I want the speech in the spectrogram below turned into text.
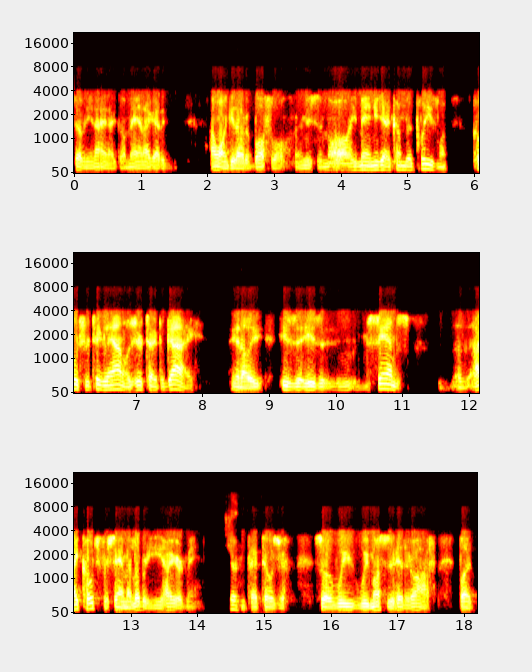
'79. I go, man, I got to, I want to get out of Buffalo. And he said, oh, man, you got to come to Cleveland. Coach Rutigliano is your type of guy. You know, he, he's a, he's a, Sam's. Uh, I coached for Sam at Liberty. He hired me. Sure. That tells you. So we we must have hit it off. But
